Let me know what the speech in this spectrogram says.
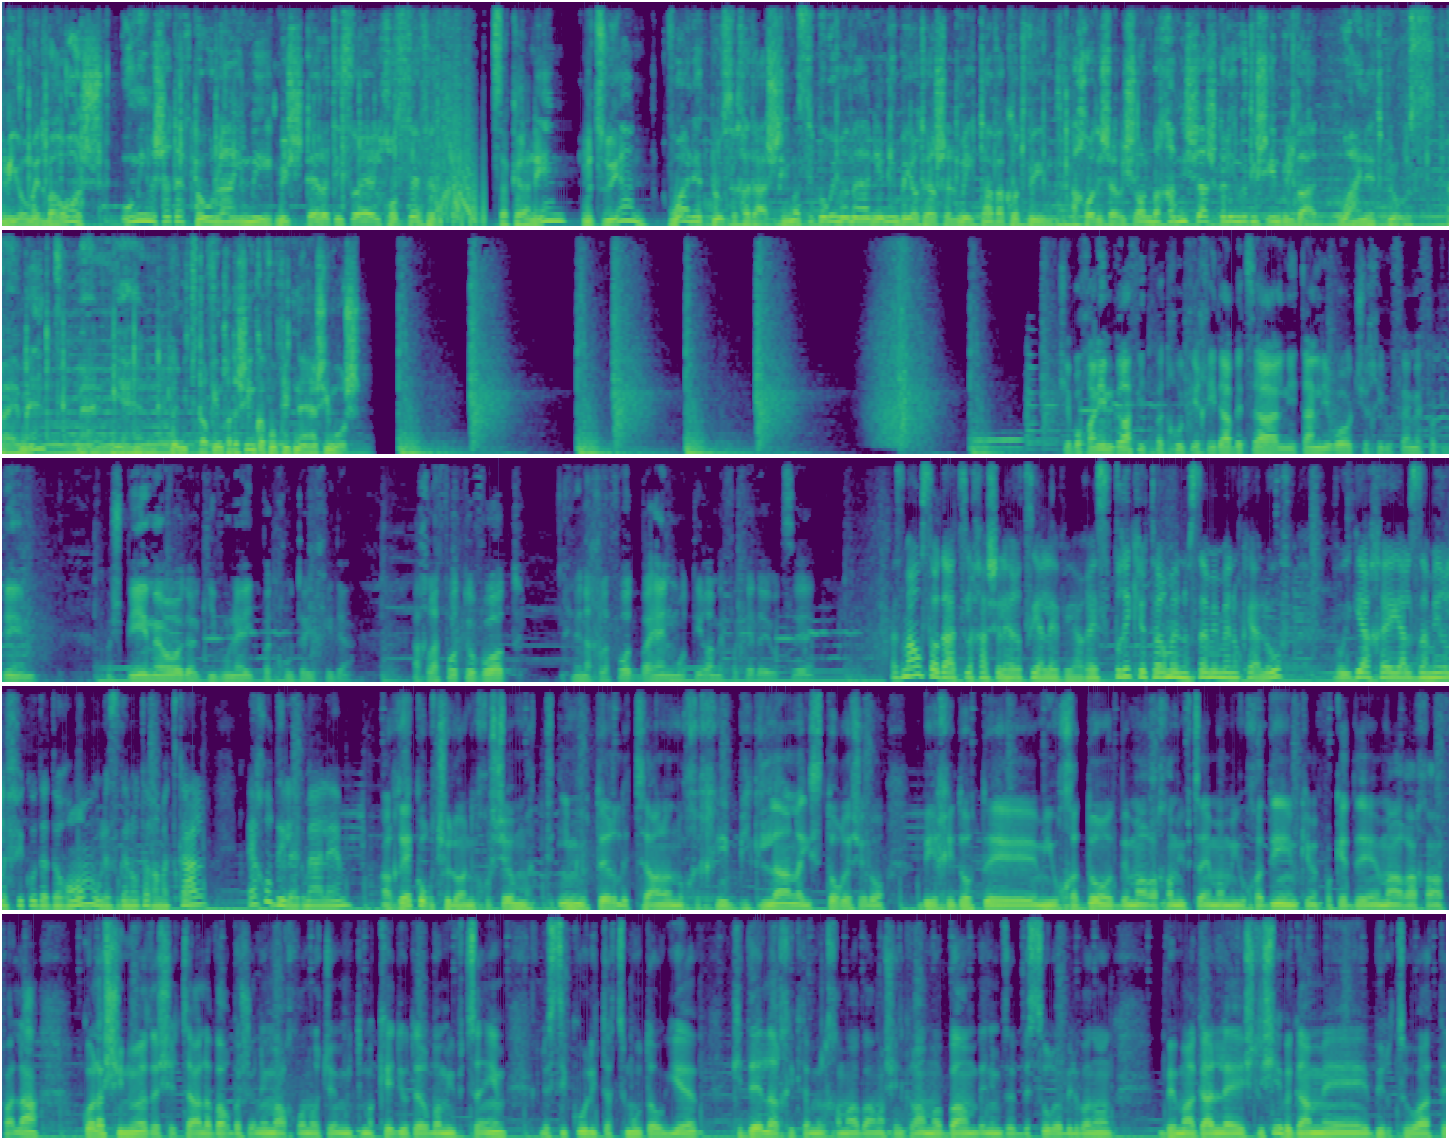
מי עומד בראש? ומי משתף פעולה עם מי? משטרת ישראל חושפת... סקרנים? מצוין. ynet פלוס החדש, עם הסיפורים המעניינים ביותר של מיטב הכותבים. החודש הראשון בחמישה שקלים ותשעים בלבד. ynet פלוס. האמת? מעניין. למצטרפים חדשים כפוף לתנאי השימוש. כשבוחנים גרף התפתחות יחידה בצה"ל, ניתן לראות שחילופי מפקדים משפיעים מאוד על כיווני התפתחות היחידה. החלפות טובות הן החלפות בהן מותיר המפקד היוצא אז מהו סוד ההצלחה של הרצי הלוי? הרי סטריק יותר מנוסה ממנו כאלוף, והוא הגיע אחרי אייל זמיר לפיקוד הדרום ולסגנות הרמטכ"ל. איך הוא דילג מעליהם? הרקורד שלו, אני חושב, מתאים יותר לצה"ל הנוכחי בגלל ההיסטוריה שלו ביחידות אה, מיוחדות, במערך המבצעים המיוחדים, כמפקד אה, מערך ההפעלה. כל השינוי הזה שצה"ל עבר בשנים האחרונות, שמתמקד יותר במבצעים לסיכול התעצמות האויב, כדי להרחיק את המלחמה הבאה, מה שנקרא מב"ם, בין אם זה בסוריה, בלבנון, במעגל שלישי וגם ברצועת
